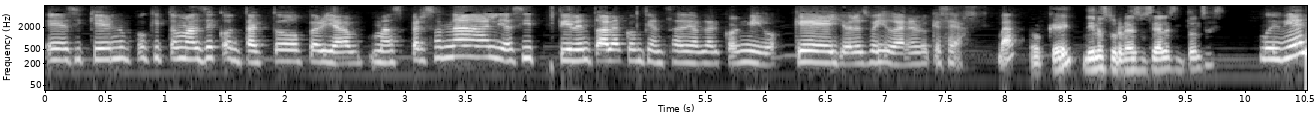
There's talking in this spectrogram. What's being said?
eh, si quieren un poquito más de contacto, pero ya más personal y así, tienen toda la confianza de hablar conmigo, que yo les voy a ayudar en lo que sea, ¿va? Ok, dinos tus redes sociales entonces. Muy bien,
